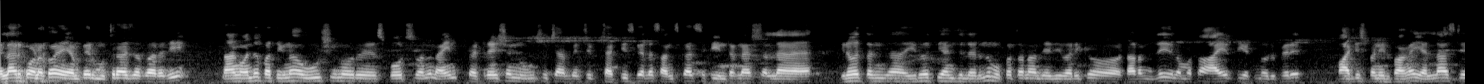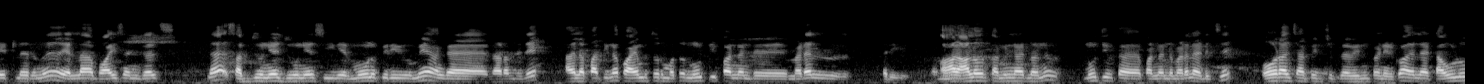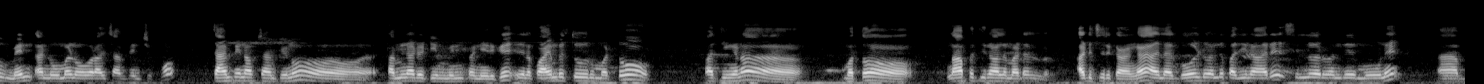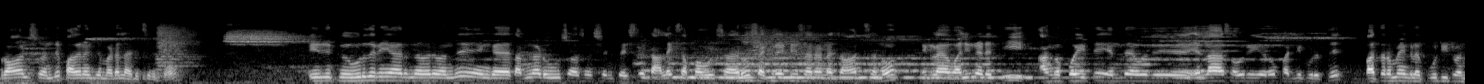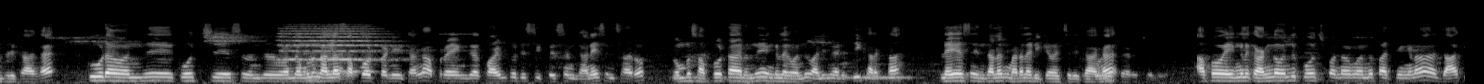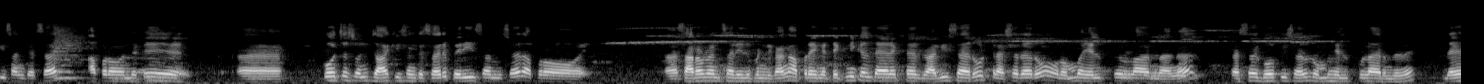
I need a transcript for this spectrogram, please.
எல்லாருக்கும் வணக்கம். என் பேர் முத்துராஜ பாரதி. நாங்கள் வந்து பார்த்தீங்கன்னா ஊஷுன்னு ஒரு ஸ்போர்ட்ஸ் வந்து நைன்த் ஃபெடரேஷன் ஊஷு சாம்பியன்ஷிப் சத்தீஸ்கரில் சன்ஸ்கார் சிட்டி இன்டர்நேஷனலில் இருபத்தஞ்சா இருபத்தி அஞ்சுலேருந்து முப்பத்தொன்னாம் தேதி வரைக்கும் நடந்தது. இதில் மொத்தம் ஆயிரத்தி எட்நூறு பேர் பார்ட்டிஸ் பண்ணியிருப்பாங்க எல்லா ஸ்டேட்லேருந்து எல்லா பாய்ஸ் அண்ட் கேர்ள்ஸில் சப் ஜூனியர் ஜூனியர் சீனியர் மூணு பிரிவுமே அங்கே நடந்தது. அதில் பார்த்தீங்கன்னா கோயம்புத்தூர் மொத்தம் நூற்றி பன்னெண்டு மெடல் சரி ஆல் ஓவர் தமிழ்நாட்டில் வந்து நூற்றி பன்னெண்டு மெடல் அடித்து ஓவரால் சாம்பியன்ஷிப்பில் வின் பண்ணியிருக்கோம். அதில் டவுலு மென் அண்ட் உமன் ஓவரால் சாம்பியன்ஷிப்பும் சாம்பியன் ஆஃப் சாம்பியனும் தமிழ்நாடு டீம் வின் பண்ணியிருக்கு. இதில் கோயம்புத்தூர் மட்டும் பார்த்தீங்கன்னா மொத்தம் நாற்பத்தி நாலு மெடல் அடிச்சிருக்காங்க. அதில் கோல்டு வந்து பதினாறு சில்வர் வந்து மூணு பிரான்ஸ் வந்து பதினஞ்சு மெடல் அடிச்சிருக்கோம். இதுக்கு உறுதுணையாக இருந்தவர் வந்து எங்கள் தமிழ்நாடு ஊஸ் அசோசியேஷன் பிரசிடென்ட் அலெக்ஸ் அப்பாவு சாரும் செக்ரட்டரி சாரான ஜான்சனும் எங்களை வழிநடத்தி அங்கே போயிட்டு எந்த ஒரு எல்லா சௌகரியரும் பண்ணி கொடுத்து பத்திரமா எங்களை கூட்டிகிட்டு வந்திருக்காங்க. கூட வந்து கோச்சஸ் வந்து வந்தவங்களும் நல்லா சப்போர்ட் பண்ணியிருக்காங்க. அப்புறம் எங்கள் கோயம்புத்தூர் டிஸ்ட்ரிக்ட் பிரசிடென்ட் கணேசன் சாரும் ரொம்ப சப்போர்ட்டாக இருந்து எங்களை வந்து வழிநடத்தி கரெக்டாக பிளேயர்ஸை இந்த அளவுக்கு மெடல் அடிக்க வச்சிருக்காங்க. அப்போ எங்களுக்கு அங்கே வந்து கோச் பண்ணவங்க வந்து பார்த்தீங்கன்னா ஜாக்கி சங்கர் சார். அப்புறம் வந்துட்டு கோச்சஸ் வந்து Jackie Shankar sir Periyasamy sir அப்புறம் சரவணன் சார் இது பண்ணியிருக்காங்க அப்புறம் எங்கள் டெக்னிக்கல் டைரக்டர் ரவி சாரும் ட்ரெஷரரும் ரொம்ப ஹெல்ப்ஃபுல்லாக இருந்தாங்க. ட்ரெஷர் கோபி சாரும் ரொம்ப ஹெல்ப்ஃபுல்லாக இருந்தது. இந்த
